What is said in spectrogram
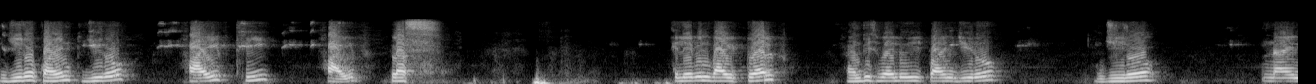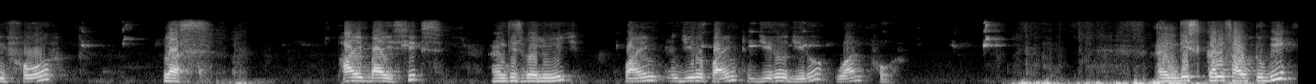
0.0535 plus 11 by 12 and this value is 0.094 plus 5 by 6 and this value is point 0.0014 and this comes out to be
